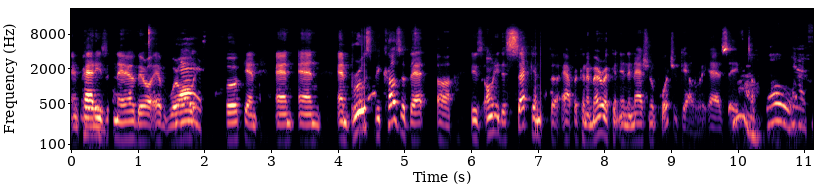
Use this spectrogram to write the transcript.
and Patti's in there. They're all, we're all in the book, and and and and Bruce, because of that, uh, is only the second uh, African American in the National Portrait Gallery as a photographer Oh, Yes.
